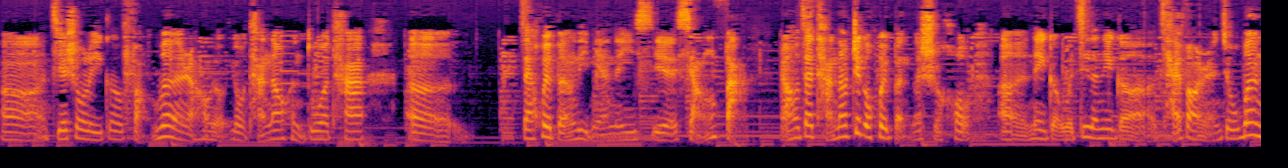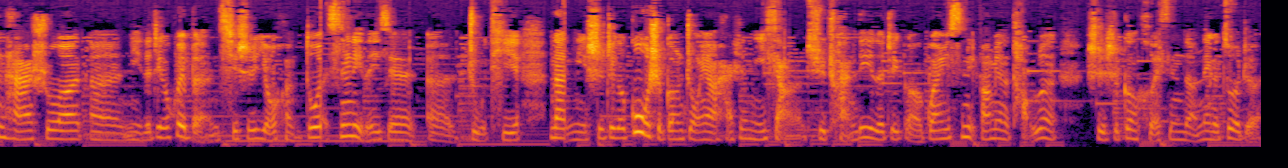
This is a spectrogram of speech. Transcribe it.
呃接受了一个访问，然后有有谈到很多他呃在绘本里面的一些想法。然后在谈到这个绘本的时候，呃，那个我记得那个采访人就问他说，呃，你的这个绘本其实有很多心理的一些呃主题，那你是这个故事更重要，还是你想去传递的这个关于心理方面的讨论是是更核心的？那个作者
